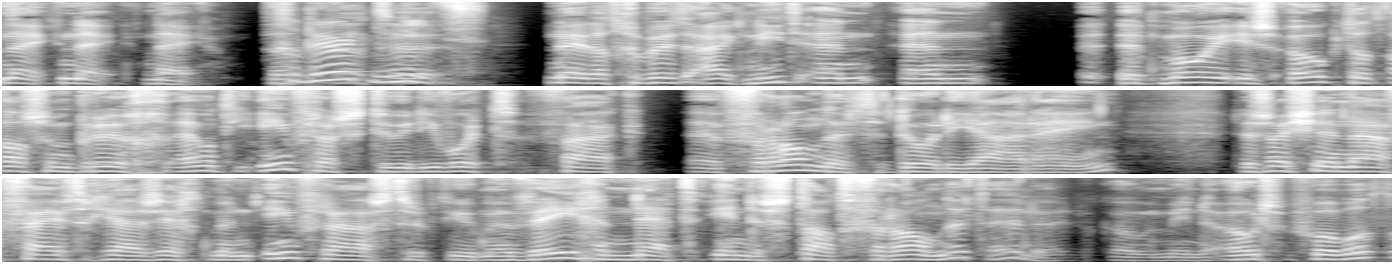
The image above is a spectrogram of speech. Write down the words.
nee, nee, nee. Dat- Gebeurt dat, eh, niet. Nee, dat gebeurt eigenlijk niet. En, en het mooie is ook dat als een brug, hè, want die infrastructuur die wordt vaak eh, veranderd door de jaren heen. Dus als je na 50 jaar zegt, mijn infrastructuur, mijn wegennet in de stad verandert, hè, er komen minder auto's bijvoorbeeld,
